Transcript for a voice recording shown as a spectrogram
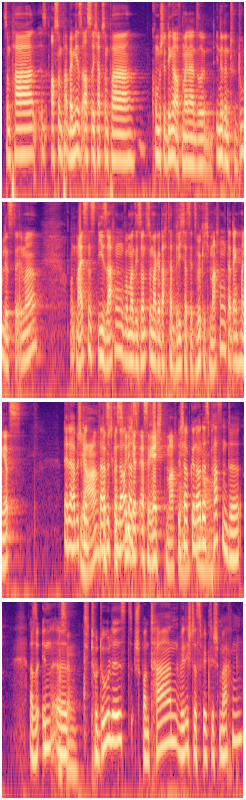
so ein paar, auch so ein paar, bei mir ist es auch so, ich habe so ein paar komische Dinge auf meiner so inneren To-Do-Liste immer. Und meistens die Sachen, wo man sich sonst immer gedacht hat, will ich das jetzt wirklich machen? Da denkt man jetzt, Ey, da habe ich, ja, da hab das, ich genau das will das ich jetzt erst recht machen. Ich habe genau, das Passende. Also in äh, To-Do-List, spontan, will ich das wirklich machen?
